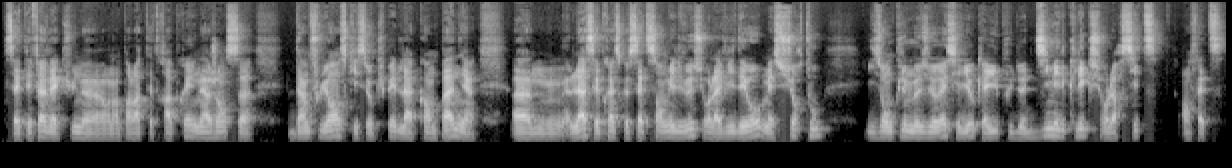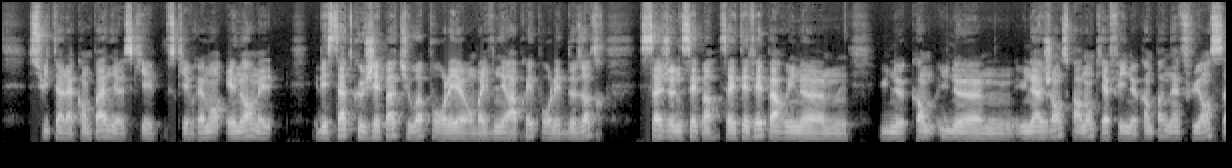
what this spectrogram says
Ça a été fait avec une, on en parlera peut-être après, une agence d'influence qui s'est occupée de la campagne. là, c'est presque 700 000 vues sur la vidéo, mais surtout, ils ont pu mesurer, Celio, qui a eu plus de 10 000 clics sur leur site, en fait, suite à la campagne, ce qui est, ce qui est vraiment énorme. Et, et les stats que j'ai pas, tu vois, pour les, on va y venir après, pour les deux autres, ça, je ne sais pas. Ça a été fait par une, euh, euh, une agence pardon, qui a fait une campagne d'influence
